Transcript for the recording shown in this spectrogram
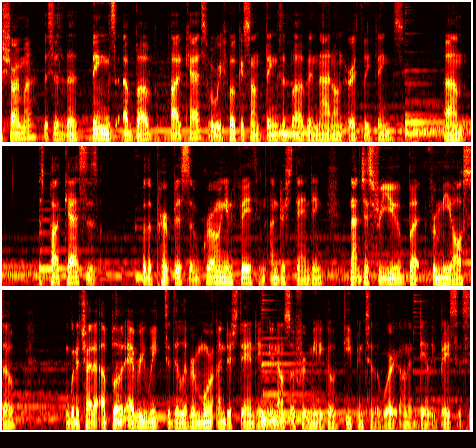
Sharma. This is the Things Above podcast, where we focus on things above and not on earthly things. Um, this podcast is for the purpose of growing in faith and understanding, not just for you, but for me also. I'm going to try to upload every week to deliver more understanding and also for me to go deep into the Word on a daily basis.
